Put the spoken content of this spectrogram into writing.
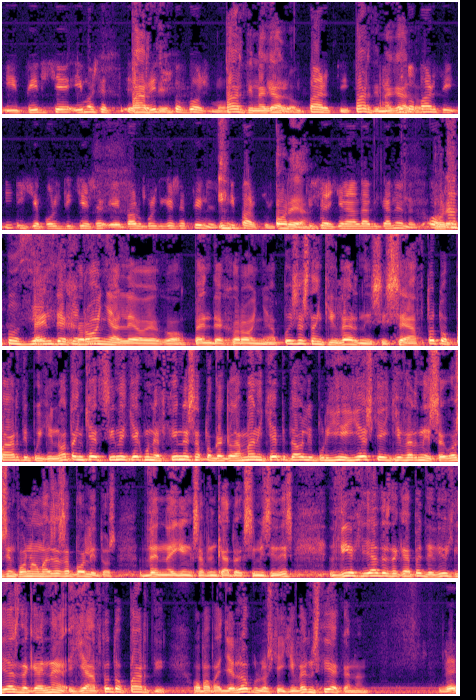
υπήρχε, είμαστε τρίτοι στον κόσμο. Πάρτι μεγάλο. Ε, πάρτι. Πάρτι μεγάλο. το πάρτι είχε πολιτικές, ε, υπάρχουν πολιτικές ευθύνες. Ή... Υπάρχουν. Ωραία. Τις έχει αναλάβει κανένας. Ωραία. Πέντε χρόνια λέω εγώ, πέντε χρόνια που ήσασταν κυβέρνηση σε αυτό το πάρτι που γινόταν και έτσι είναι και έχουν ευθύνες από τον Κακλαμάνη και έπειτα όλοι οι Υπουργοί Υγείας και οι κυβερνήσεις. Εγώ συμφωνώ μαζί σας απολύτως. Δεν έγινε ξαφνικά το 6,5 δις. 2015-2019 για αυτό το πάρτι ο Παπαγγελόπουλος και η κυβέρνηση τι έκαναν;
